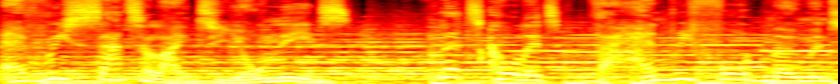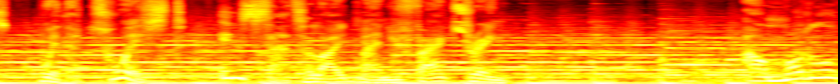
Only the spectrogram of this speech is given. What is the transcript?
every satellite to your needs. Let's call it the Henry Ford moment with a twist in satellite manufacturing. Our model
